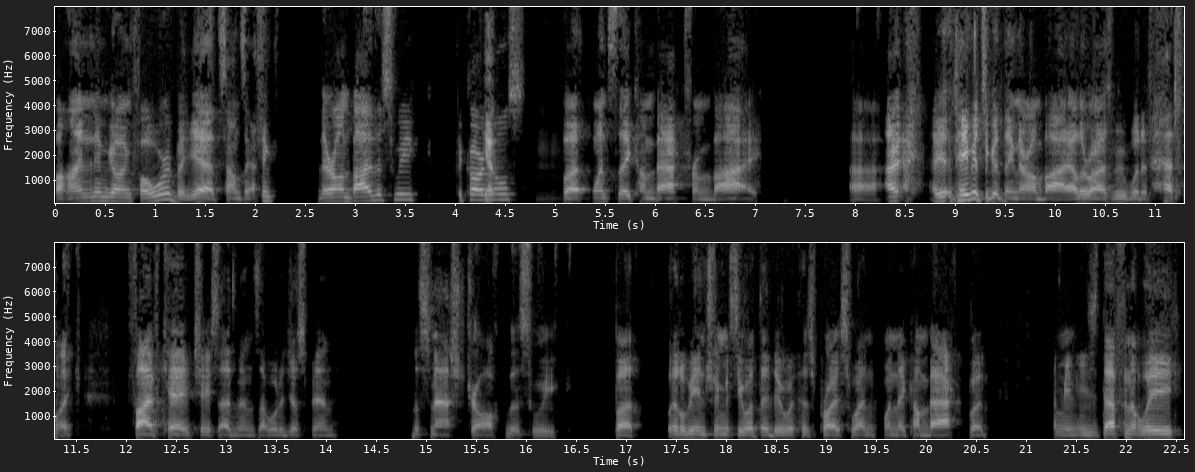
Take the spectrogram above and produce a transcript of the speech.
behind him going forward, but yeah, it sounds like I think they're on bye this week, the Cardinals. Yep. Mm-hmm. But once they come back from bye, uh, I, I, maybe it's a good thing they're on bye. Otherwise, we would have had like 5K Chase Edmonds. That would have just been the smash chalk this week. But it'll be interesting to see what they do with his price when when they come back. But I mean, he's definitely.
